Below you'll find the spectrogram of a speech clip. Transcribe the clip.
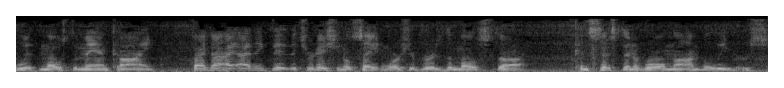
with most of mankind. In fact, I, I think the, the traditional Satan worshiper is the most uh, consistent of all non-believers,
